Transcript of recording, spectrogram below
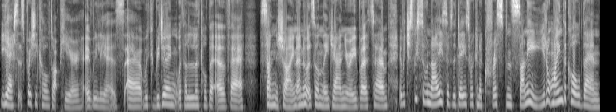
Yes, it's pretty cold up here. It really is. Uh, we could be doing with a little bit of uh, sunshine. I know it's only January, but um, it would just be so nice if the days were kind of crisp and sunny. You don't mind the cold then?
